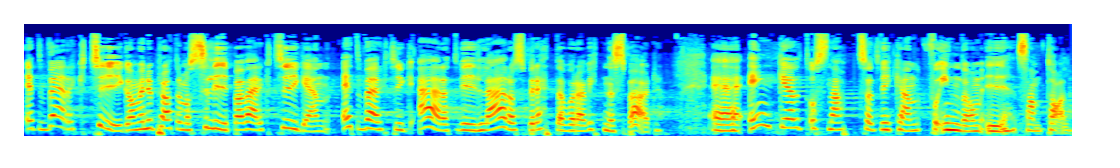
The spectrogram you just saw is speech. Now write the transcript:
ett verktyg, om vi nu pratar om att slipa verktygen, ett verktyg är att vi lär oss berätta våra vittnesbörd. Eh, enkelt och snabbt så att vi kan få in dem i samtal.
